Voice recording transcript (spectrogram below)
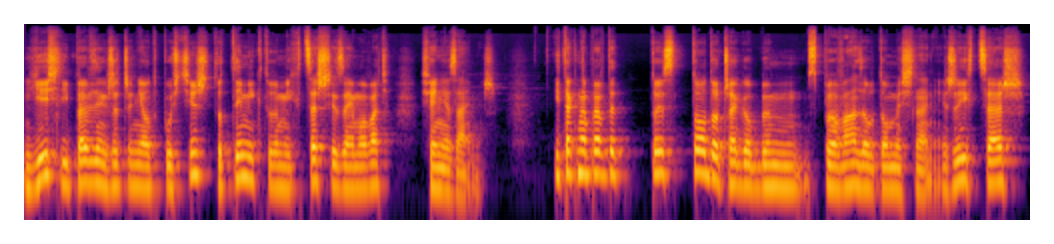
jeśli pewnych rzeczy nie odpuścisz, to tymi, którymi chcesz się zajmować, się nie zajmiesz. I tak naprawdę to jest to, do czego bym sprowadzał to myślenie. Jeżeli chcesz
